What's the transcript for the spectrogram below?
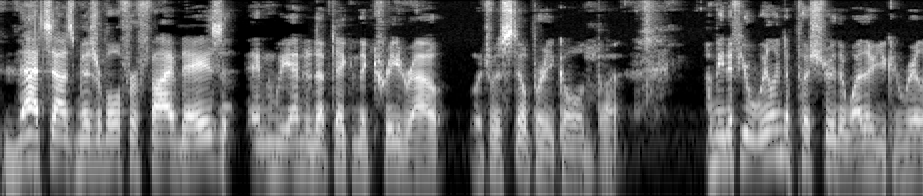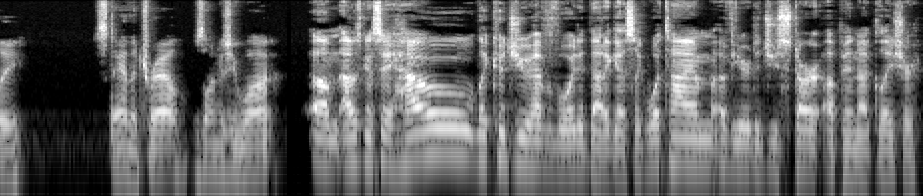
that sounds miserable for five days, and we ended up taking the Creede route, which was still pretty cold. But I mean, if you're willing to push through the weather, you can really stay on the trail as long as you want. Um, I was gonna say, how like could you have avoided that? I guess like what time of year did you start up in uh, Glacier?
